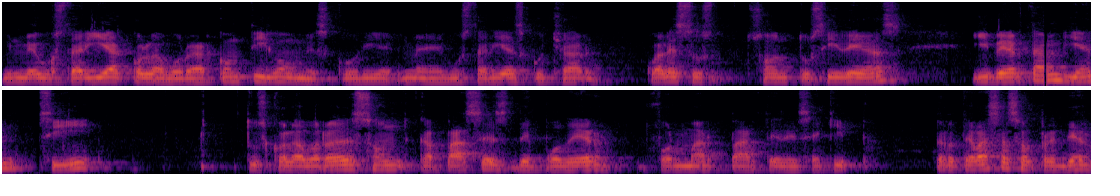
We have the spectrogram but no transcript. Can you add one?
me gustaría colaborar contigo, me, gustaría escuchar cuáles son tus ideas y ver también si tus colaboradores son capaces de poder formar parte de ese equipo. Pero te vas a sorprender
